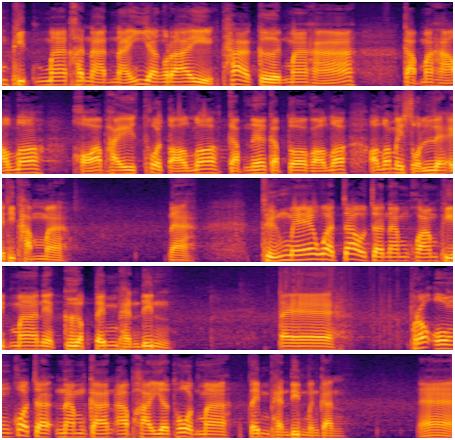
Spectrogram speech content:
ำผิดมาขนาดไหนอย่างไร ถ้าเกิดมาหากลับมาหาอัลลอฮ์ขออภัยโทษต่ออัลลอฮ์กับเนื้อกับตัวของอัลลอฮ์อัลลอฮ์ไม่สนเลยไอ้ที่ทำมานะถึงแม้ว่าเจ้าจะนำความผิดมาเนี่ยเกือบเต็มแผ่นดิน แต่พระองค์ก็จะนำการอภัยโทษมาเต็มแผ่นดินเหมือนกันอ่า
